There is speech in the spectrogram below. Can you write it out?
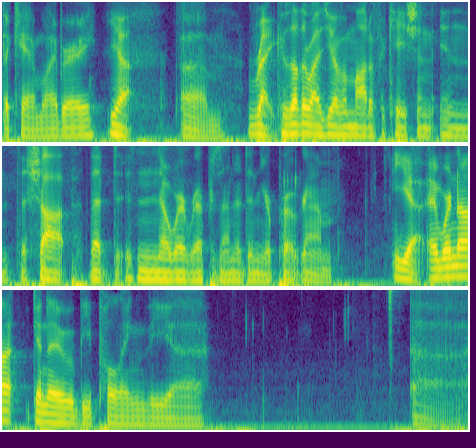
the CAM library. Yeah. right, because otherwise you have a modification in the shop that is nowhere represented in your program. Yeah, and we're not going to be pulling the, uh, uh,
